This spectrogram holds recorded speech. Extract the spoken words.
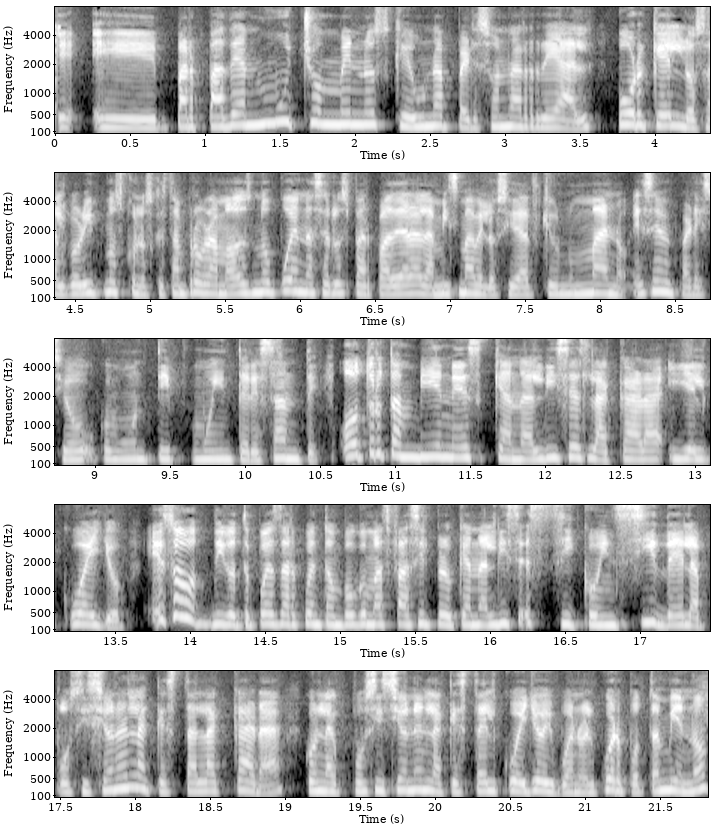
Eh, eh, parpadean mucho menos que una persona real porque los algoritmos con los que están programados no pueden hacerlos parpadear a la misma velocidad que un humano. Ese me pareció como un tip muy interesante. Otro también es que analices la cara y el cuello. Eso, digo, te puedes dar cuenta un poco más fácil, pero que analices si coincide la posición en la que está la cara con la posición en la que está el cuello y bueno, el cuerpo también, ¿no?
